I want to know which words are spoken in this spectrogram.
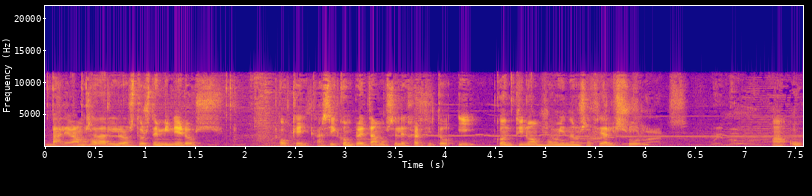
Vale, vamos a darle los dos de mineros Ok, así completamos el ejército y continuamos moviéndonos hacia el sur. Ah, uh.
